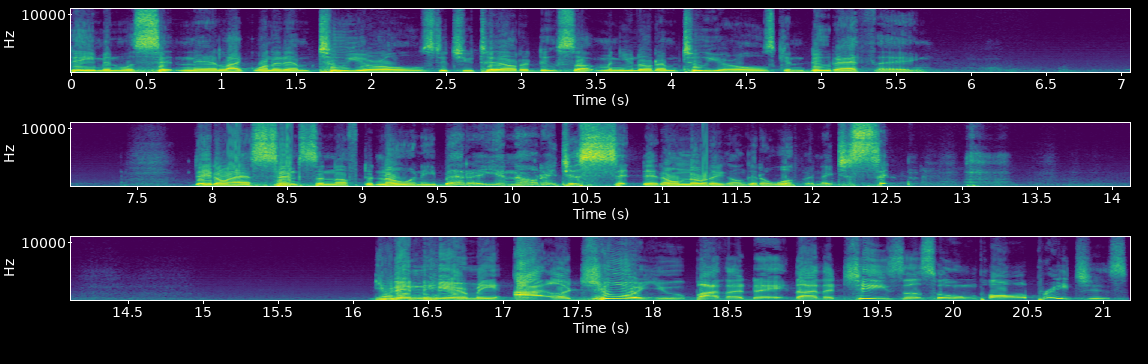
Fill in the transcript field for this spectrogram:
Demon was sitting there like one of them two year olds that you tell to do something, and you know them two year olds can do that thing. They don't have sense enough to know any better, you know. They just sit there, don't know they're going to get a whooping. They just sit. You didn't hear me. I adjure you by the, by the Jesus whom Paul preaches.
